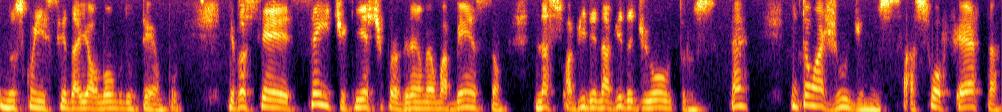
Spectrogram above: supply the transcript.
nos conhecido aí ao longo do tempo, e você sente que este programa é uma bênção na sua vida e na vida de outros, né? então ajude-nos. A sua oferta,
